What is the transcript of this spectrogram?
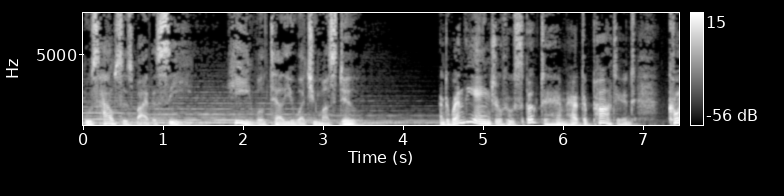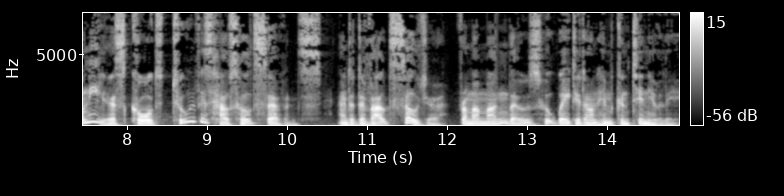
whose house is by the sea. He will tell you what you must do. And when the angel who spoke to him had departed, Cornelius called two of his household servants and a devout soldier from among those who waited on him continually.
